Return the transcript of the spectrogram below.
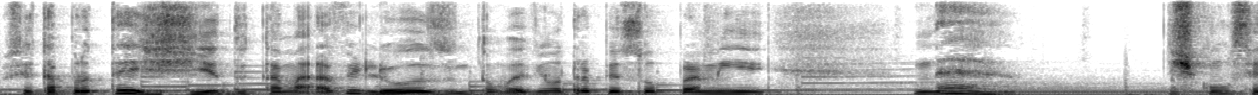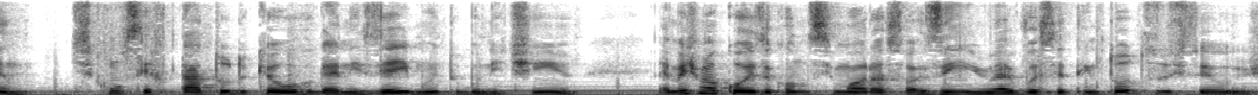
Você tá protegido, tá maravilhoso. Então vai vir outra pessoa para me, né, desconcertar tudo que eu organizei muito bonitinho. É a mesma coisa quando se mora sozinho, aí você tem todos os seus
